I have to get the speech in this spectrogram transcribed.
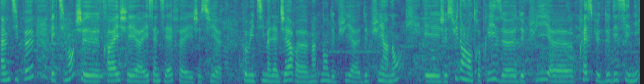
un petit peu. Effectivement, je travaille chez SNCF et je suis community manager maintenant depuis, depuis un an et je suis dans l'entreprise depuis presque deux décennies.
